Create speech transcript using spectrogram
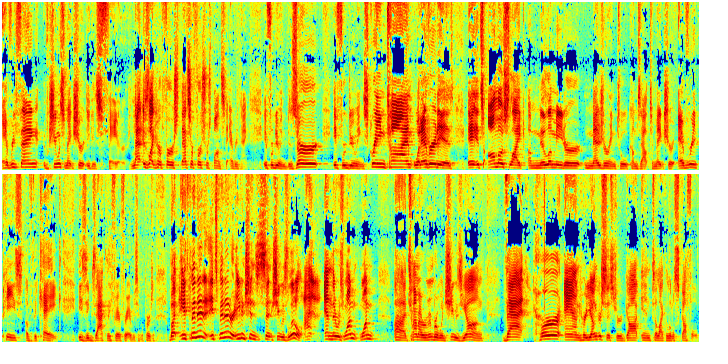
everything she wants to make sure it is fair. That is like her first that's her first response to everything. If we're doing dessert if we're doing screen time whatever it is it's almost like a millimeter measuring tool comes out to make sure every piece of the cake is exactly fair for every single person. But it's been in it's been in her even since, she was little. I, and there was one one uh, time i remember when she was young that her and her younger sister got into like a little scuffle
